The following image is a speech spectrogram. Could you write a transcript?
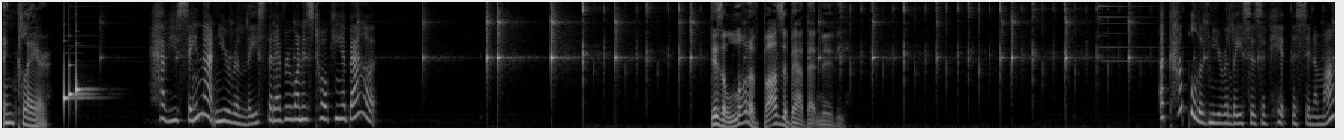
and Claire. Have you seen that new release that everyone is talking about? There's a lot of buzz about that movie. A couple of new releases have hit the cinema.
